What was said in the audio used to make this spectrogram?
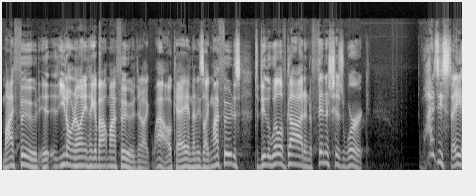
My food, you don't know anything about my food. they're like, Wow, okay. And then he's like, My food is to do the will of God and to finish his work. Why does he say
